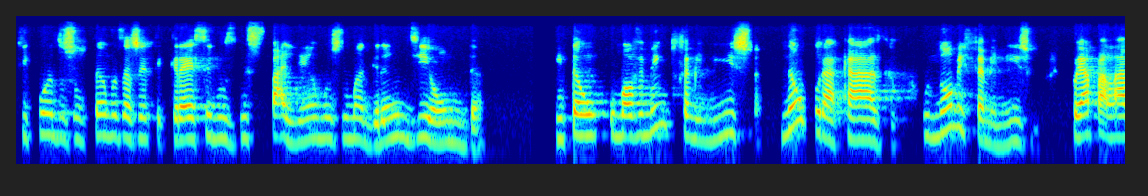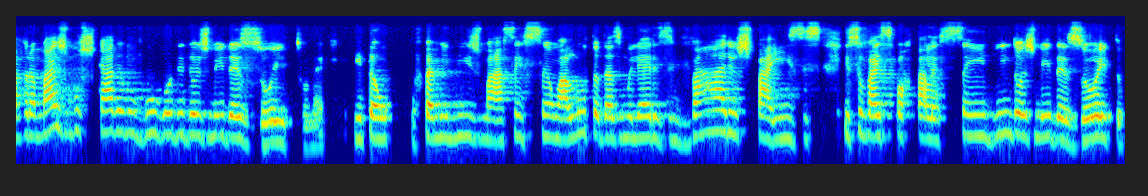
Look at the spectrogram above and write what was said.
que quando juntamos a gente cresce e nos espalhamos numa grande onda. Então, o movimento feminista, não por acaso, o nome feminismo foi a palavra mais buscada no Google de 2018, né? Então, o feminismo, a ascensão, a luta das mulheres em vários países, isso vai se fortalecendo. Em 2018,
